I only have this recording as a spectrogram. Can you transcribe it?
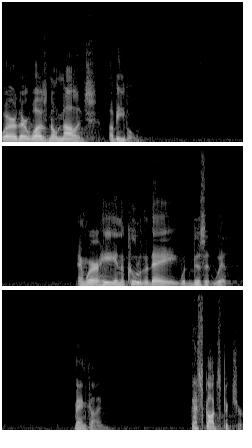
where there was no knowledge of evil, and where he, in the cool of the day, would visit with mankind. That's God's picture.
